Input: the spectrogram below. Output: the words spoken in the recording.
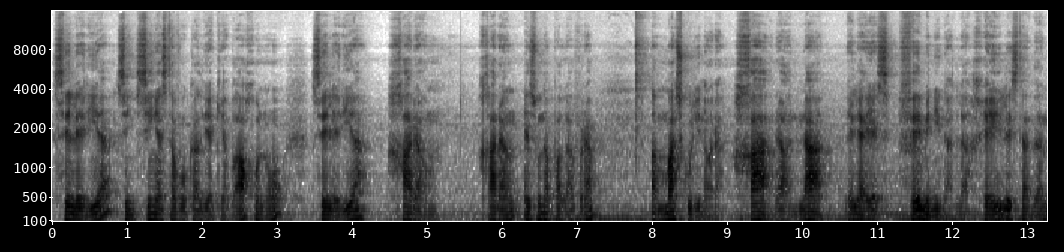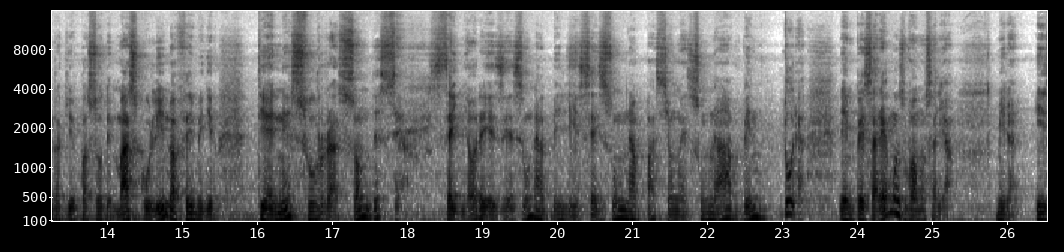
se leería, sin, sin esta vocal de aquí abajo, ¿no? Se leería Haram. Haran es una palabra masculina ahora. Harana ella es femenina. La G le está dando aquí, pasó de masculino a femenino. Tiene su razón de ser. Señores, es una belleza, es una pasión, es una aventura. Empezaremos, vamos allá. Mira, y,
